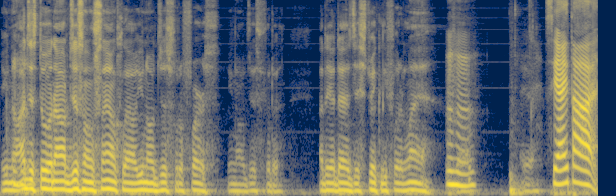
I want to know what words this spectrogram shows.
You know, I just threw it out just on SoundCloud, you know, just for the first, you know, just for the. I did that just strictly for the land. Mm-hmm. Yeah. See, I thought,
